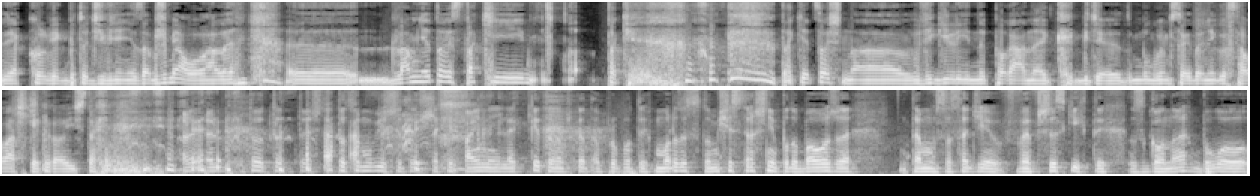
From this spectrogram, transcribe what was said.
jakkolwiek by to dziwnie nie zabrzmiało, ale e, dla mnie to jest taki takie, takie coś na wigilijny poranek, gdzie mógłbym sobie do niego sałaczkę kroić. Tak. Ale, to, to, to, to, co mówisz, że to jest takie fajne i lekkie, to na przykład a propos tych morderstw, to mi się strasznie podobało, że tam w zasadzie we wszystkich tych zgonach było,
